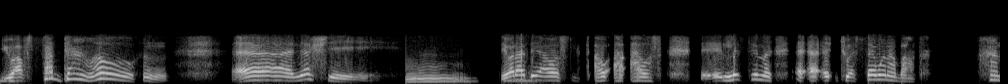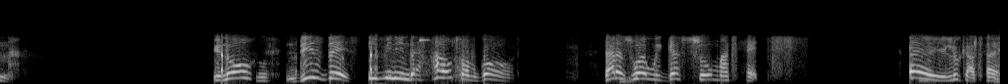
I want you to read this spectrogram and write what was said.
You have sat down. Oh, hmm. uh, Neshi. The other day I was I, I- was uh, listening uh, uh, to a sermon about Hannah. You know, these days, even in the house of God, that is where we get so much hate. Hey, look at her.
